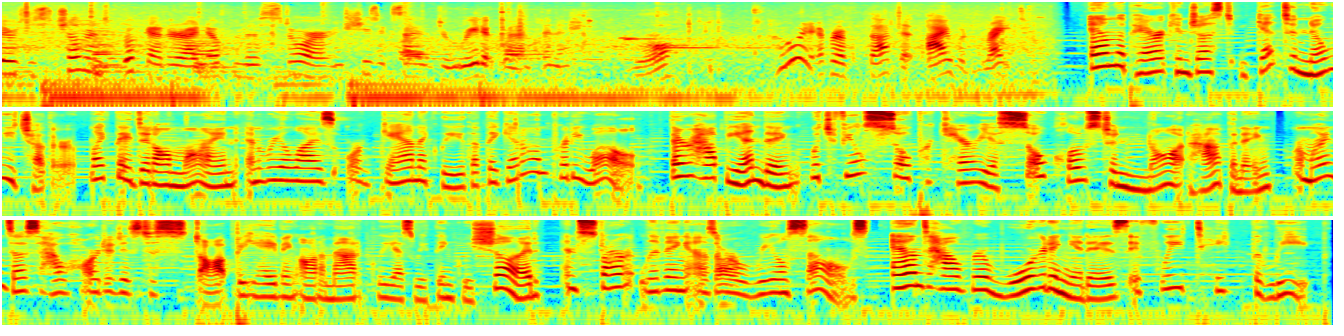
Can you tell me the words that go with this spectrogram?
There's this children's book editor I know from this store, and she's excited to read it when I'm finished. Well, Who would ever have thought that I would write? And the pair can just get to know each other like they did online and realize organically that they get on pretty well. Their happy ending, which feels so precarious, so close to not happening, reminds us how hard it is to stop behaving automatically as we think we should and start living as our real selves, and how rewarding it is if we take the leap.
